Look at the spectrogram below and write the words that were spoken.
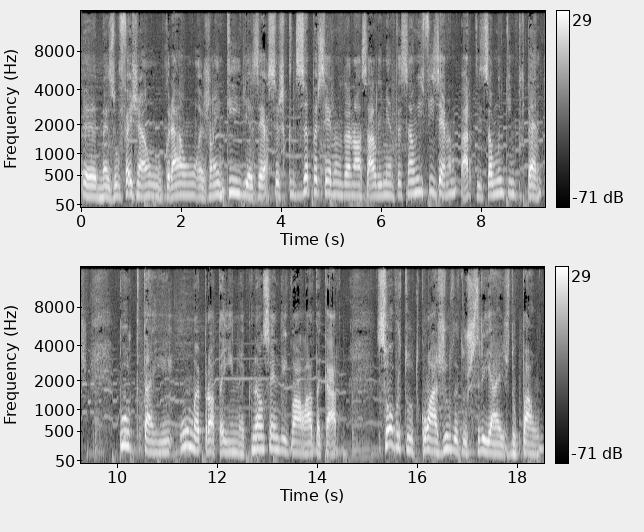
eh, mas o feijão, o grão, as lentilhas, essas que desapareceram da nossa alimentação e fizeram parte e são muito importantes porque têm uma proteína que não sendo igual à da carne, sobretudo com a ajuda dos cereais do pão,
